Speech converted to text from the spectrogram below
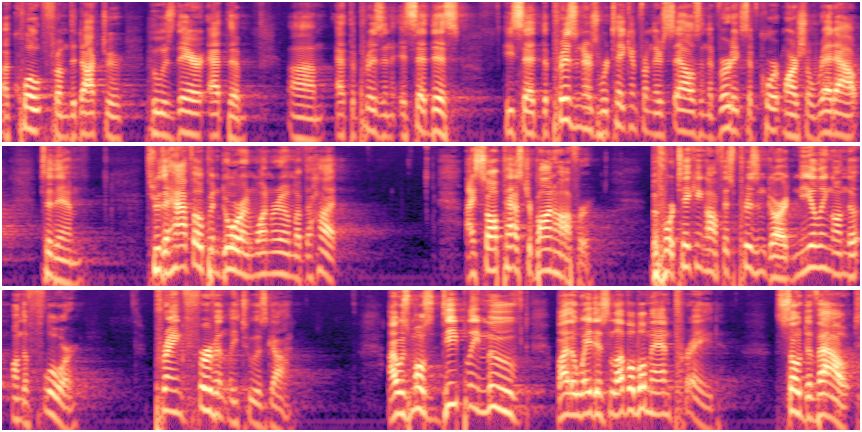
a quote from the doctor who was there at the, um, at the prison. It said this He said, The prisoners were taken from their cells, and the verdicts of court martial read out to them. Through the half open door in one room of the hut, I saw Pastor Bonhoeffer before taking off his prison guard, kneeling on the, on the floor, praying fervently to his God. I was most deeply moved by the way this lovable man prayed, so devout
